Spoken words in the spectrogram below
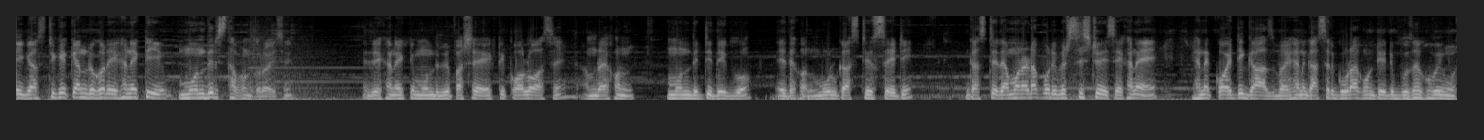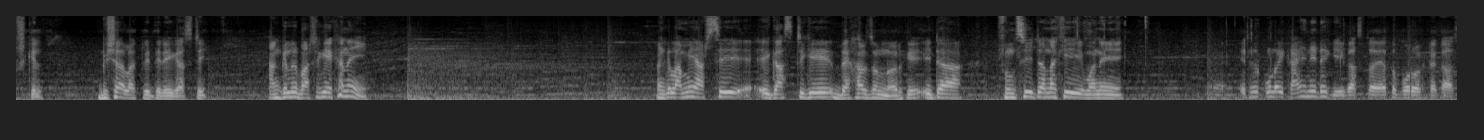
এই গাছটিকে কেন্দ্র করে এখানে একটি মন্দির স্থাপন করা হয়েছে। যে এখানে একটি মন্দিরের পাশে একটি কলও আছে। আমরা এখন মন্দিরটি দেখব। এই দেখুন, মূল গাছটি হচ্ছে এটি। গাছটির এমন একটা পরিবেশ সৃষ্টি হয়েছে। এখানে এখানে কয়টি গাছ বা এখানে গাছের গোড়া কোনটি, এটি বোঝা খুবই মুশকিল। বিশাল আকৃতির এই গাছটি। আঙ্কেলের বাসা কি এখানেই? আঙ্কেল আমি আসছি এই গাছটিকে দেখার জন্য আর কি। এটা শুনছি এটা নাকি মানে এটার কোনো কাহিনীটা কি? গাছটা এত বড় একটা গাছ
